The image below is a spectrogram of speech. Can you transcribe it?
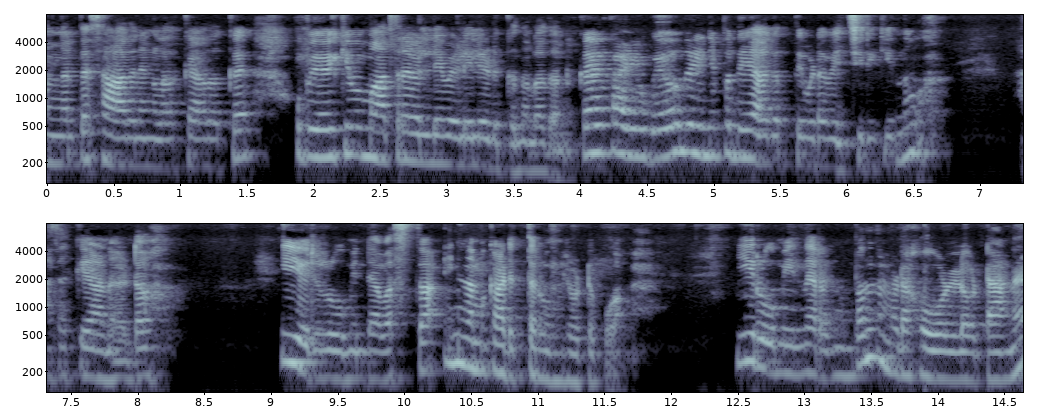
അങ്ങനത്തെ സാധനങ്ങളൊക്കെ അതൊക്കെ ഉപയോഗിക്കുമ്പോൾ മാത്രമല്ലേ വെളിയിൽ എടുക്കുന്നുള്ളൂ. അതൊക്കെ കഴി ഉപയോഗം കഴിഞ്ഞപ്പോൾ ദേ അകത്ത് ഇവിടെ വെച്ചിരിക്കുന്നു. അതൊക്കെയാണ് കേട്ടോ. ഈ ഒരു റൂമിന്റെ അവസ്ഥ. ഇനി നമുക്ക് അടുത്ത റൂമിലോട്ട് പോവാം. ഈ റൂമിൽ നിന്ന് ഇറങ്ങുമ്പം നമ്മുടെ ഹോളിലോട്ടാണ്.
